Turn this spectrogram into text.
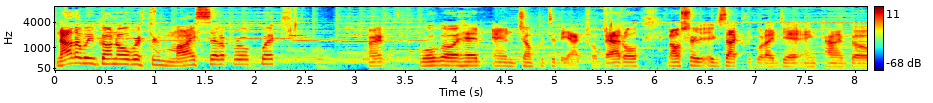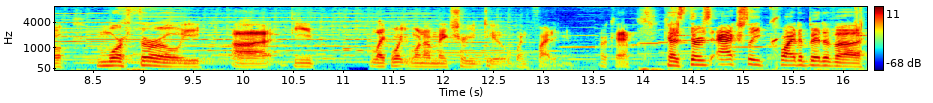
now that we've gone over through my setup real quick, alright, we'll go ahead and jump into the actual battle, and I'll show you exactly what I did and kind of go more thoroughly uh, the like what you want to make sure you do when fighting. Okay, because there's actually quite a bit of a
